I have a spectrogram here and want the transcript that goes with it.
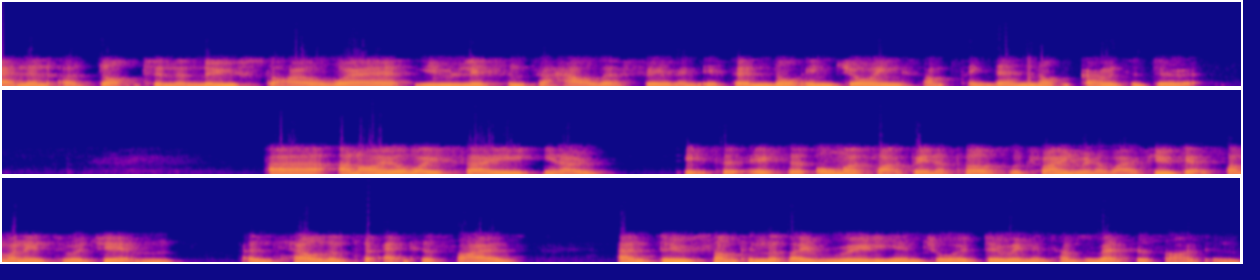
and then adopting a new style where you listen to how they're feeling. If they're not enjoying something, they're not going to do it. Uh, and I always say, you know, it's a, it's a, almost like being a personal trainer in a way. If you get someone into a gym and tell them to exercise and do something that they really enjoy doing in terms of exercising,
